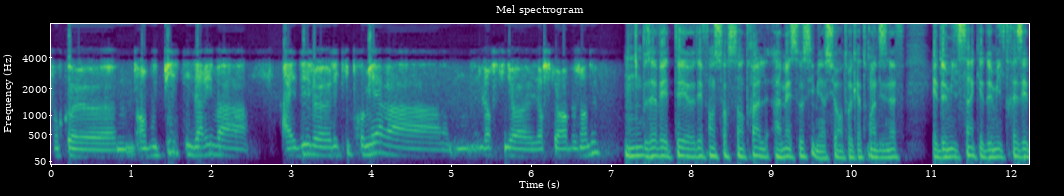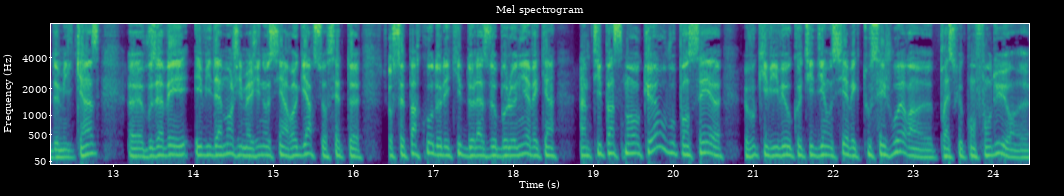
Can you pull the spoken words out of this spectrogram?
pour que en bout de piste, ils arrivent à à aider l'équipe première lorsqu'il lorsqu'il y aura besoin d'eux. Vous avez été euh, défenseur central à Metz aussi, bien sûr, entre 99 et 2005 et 2013 et 2015. Euh, vous avez évidemment, j'imagine aussi un regard sur cette sur ce parcours de l'équipe de l'Asdo Bologna avec un, un petit pincement au cœur. Ou vous pensez, euh, vous qui vivez au quotidien aussi avec tous ces joueurs hein, presque confondus, hein,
